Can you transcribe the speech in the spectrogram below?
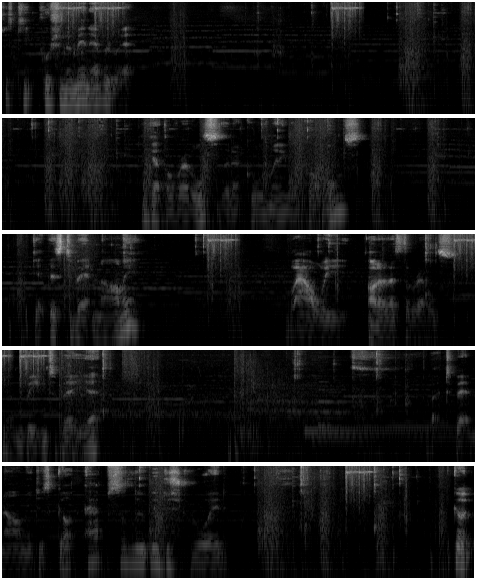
Just keep pushing them in everywhere. Take out the rebels so they don't cause them any more problems. Get this Tibetan army. Wow, we... Oh no, that's the rebels. We haven't beaten Tibet yet. That Tibetan army just got absolutely destroyed. Good.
